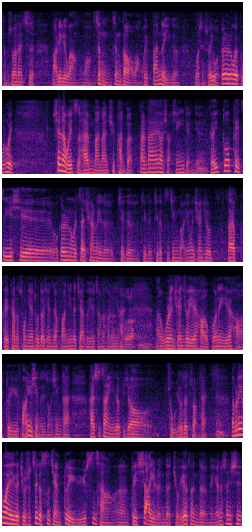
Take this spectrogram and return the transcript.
怎么说呢？是把利率往往正正道往回搬的一个过程，所以我个人认为不会。现在为止还蛮难去判断，但是大家要小心一点点，可以多配置一些。我个人认为债券类的这个这个这个资金吧，因为全球大家可以看到，从年初到现在，黄金的价格也涨得很厉害。多了。啊，无论全球也好，国内也好，对于防御性的一种心态，还是占一个比较主流的状态。嗯。那么另外一个就是这个事件对于市场呃对下一轮的九月份的美元的升息。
